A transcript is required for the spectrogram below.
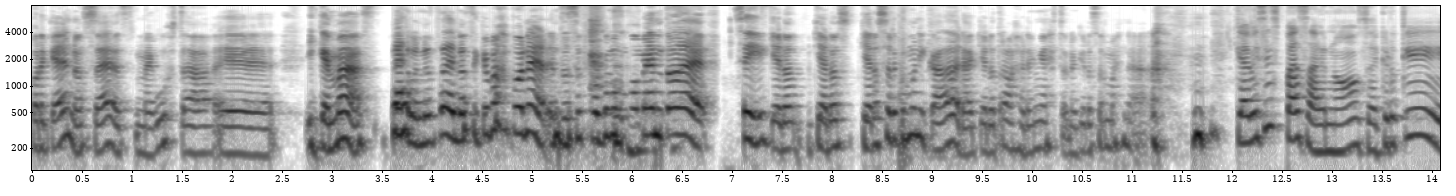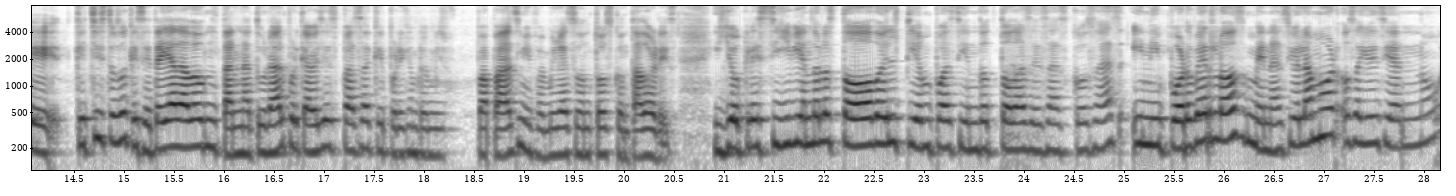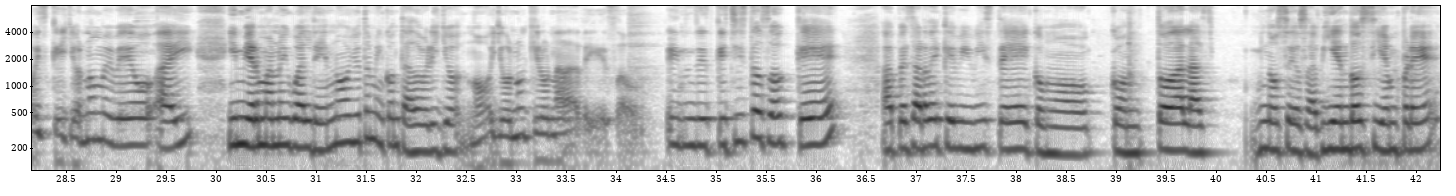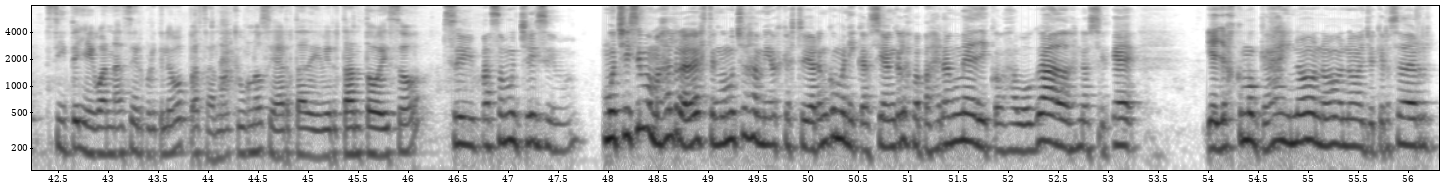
¿Por qué? No sé, me gusta. Eh, ¿Y qué más? Perro, no sé, no sé qué más poner. Entonces fue como un momento de, sí, quiero, quiero, quiero ser comunicadora, quiero trabajar en esto, no quiero hacer más nada. Que a veces pasa, ¿no? O sea, creo que qué chistoso que se te haya dado tan natural, porque a veces pasa que, por ejemplo, mis papás y mi familia son todos contadores. Y yo crecí viéndolos todo el tiempo haciendo todas esas cosas y ni por verlos me nació el amor. O sea, yo decía, no, es que yo no me veo ahí. Y mi hermano igual de, no, yo también contador. Y yo, no, yo no quiero nada de eso. Entonces, qué chistoso que a pesar de que viviste como con todas las no sé, o sea, viendo siempre, sí te llegó a nacer, porque luego pasa, ¿no? Que uno se harta de ver tanto eso. Sí, pasa muchísimo. Muchísimo más al revés. Tengo muchos amigos que estudiaron comunicación, que los papás eran médicos, abogados, no sé qué. Y ellos como que, ay, no, no, no, yo quiero ser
